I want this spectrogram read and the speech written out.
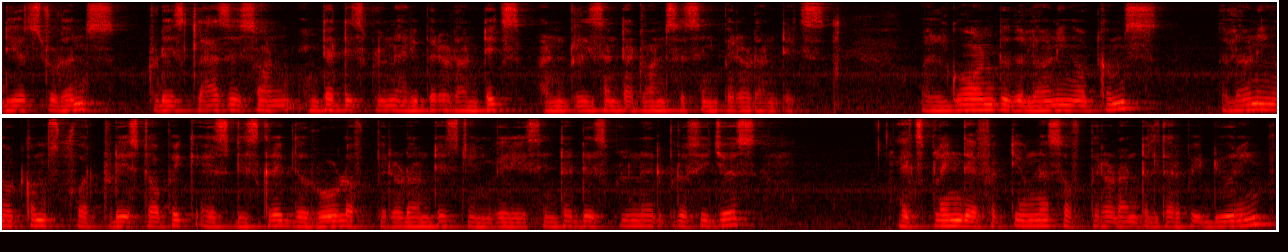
Dear students, today's class is on interdisciplinary periodontics and recent advances in periodontics. We'll go on to the learning outcomes. The learning outcomes for today's topic is describe the role of periodontist in various interdisciplinary procedures, explain the effectiveness of periodontal therapy during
